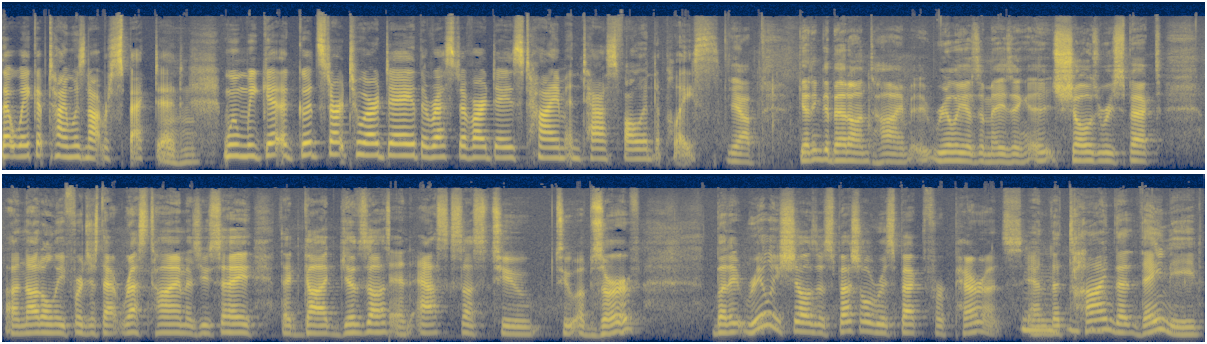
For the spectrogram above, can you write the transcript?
that wake up time was not respected. Mm-hmm. When we get a good start to our day, the rest of our day's time and tasks fall into place. Yeah. Getting to bed on time, it really is amazing. It shows respect. Uh, not only for just that rest time, as you say, that God gives us and asks us to to observe, but it really shows a special respect for parents mm-hmm. and the time that they need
